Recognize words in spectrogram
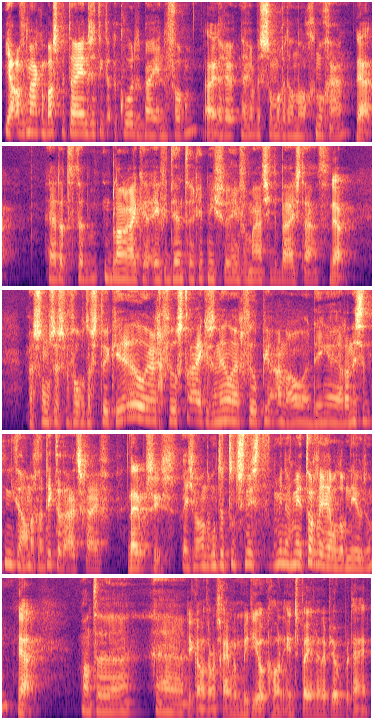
ja, of ik maak een baspartij en dan zet ik de akkoorden erbij in de vorm. Oh ja. daar, daar hebben sommigen dan al genoeg aan. Ja, dat er belangrijke, evidente, ritmische informatie erbij staat. ja, Maar soms is bijvoorbeeld een stukje heel erg veel strijkers en heel erg veel piano en dingen. Ja, dan is het niet handig dat ik dat uitschrijf. nee, precies. Weet je wel, want dan moet de toetsenist min of meer toch weer helemaal opnieuw doen. Ja, Want eh, eh, je kan het er waarschijnlijk met MIDI ook gewoon inspelen en dan heb je ook een partij.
